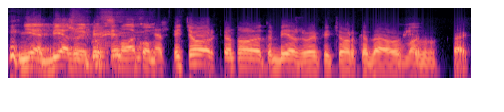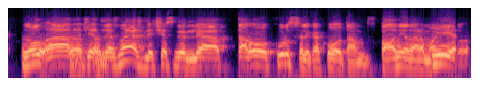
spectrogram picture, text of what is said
Нет, бежевый, кофе с молоком. Нет, пятерка, но это бежевая пятерка, да, в общем, так. Ну, а для, для, знаешь, для, честно говоря, для второго курса или какого там, вполне нормально Нет, было.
